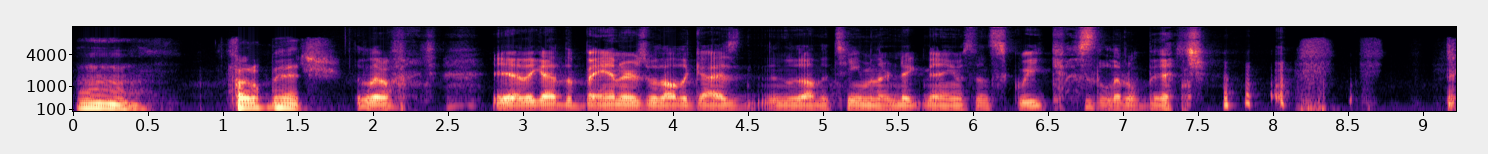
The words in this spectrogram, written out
Hmm. Photo bitch. A little, bitch, yeah. They got the banners with all the guys on the team and their nicknames, and Squeak is little bitch.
